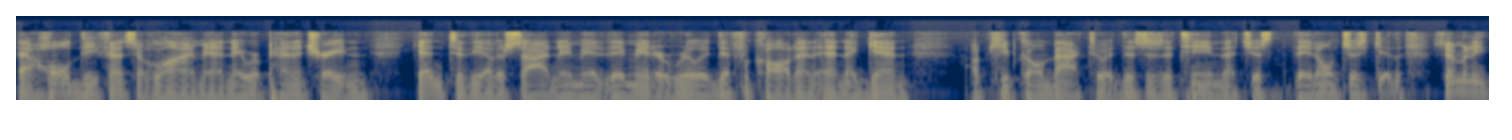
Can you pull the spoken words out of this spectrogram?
that whole defensive line, man, they were penetrating, getting to the other side, and they made they made it really difficult. And and again, I'll keep going back to it. This is a team that just they don't just get so many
